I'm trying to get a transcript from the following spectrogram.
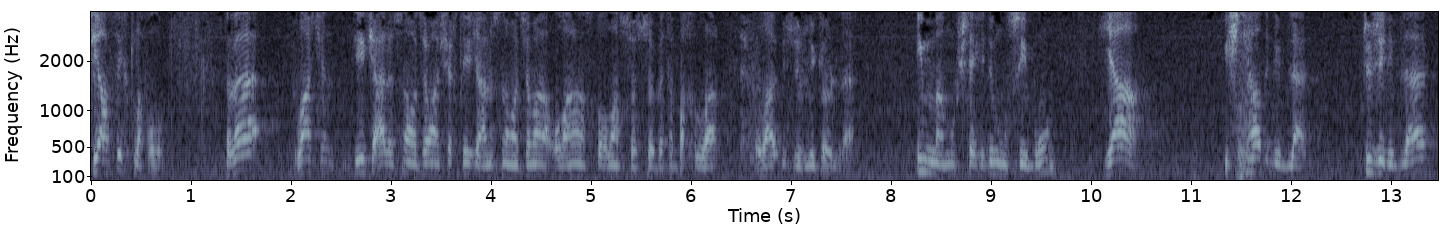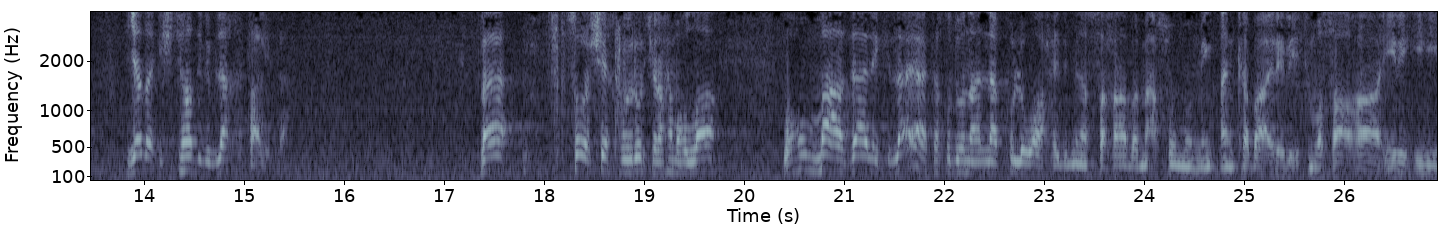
siyasi ixtilaf olub. Və lakin deyir ki, Əl-Hüsnə Cəma, şeyx deyir ki, Əl-Hüsnə Cəma onların arasında olan söz-söhbətə baxırlar, onlar üzürlü görürlər. İmmə müştəhidin musibun, ya iştihad ediblər, düz ediblər, ya da iştihad ediblər, xəta ediblər. Və sonra şeyx buyurur ki, rahiməhullah, وهم مع ذلك لا يعتقدون أن كل واحد من الصحابة معصوم من أن كبائر الإثم وصغائره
